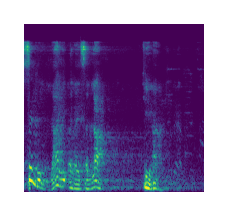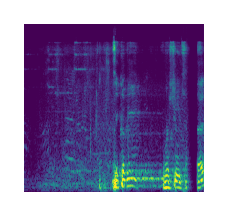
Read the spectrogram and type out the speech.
सल्लल्लाहु अलैहि वसल्लम जी हाँ से कभी मशहूर सर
